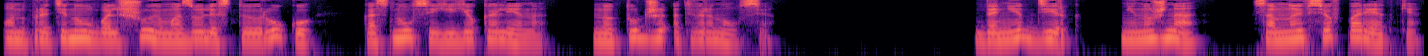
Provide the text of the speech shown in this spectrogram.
Он протянул большую мозолистую руку, коснулся ее колена, но тут же отвернулся. «Да нет, Дирк, не нужна. Со мной все в порядке».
